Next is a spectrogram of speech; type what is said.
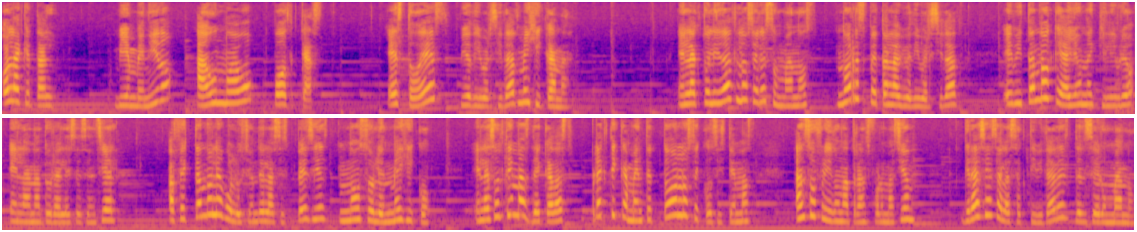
Hola, ¿qué tal? Bienvenido a un nuevo podcast. Esto es Biodiversidad Mexicana. En la actualidad los seres humanos no respetan la biodiversidad, evitando que haya un equilibrio en la naturaleza esencial, afectando la evolución de las especies no solo en México. En las últimas décadas, prácticamente todos los ecosistemas han sufrido una transformación, gracias a las actividades del ser humano.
